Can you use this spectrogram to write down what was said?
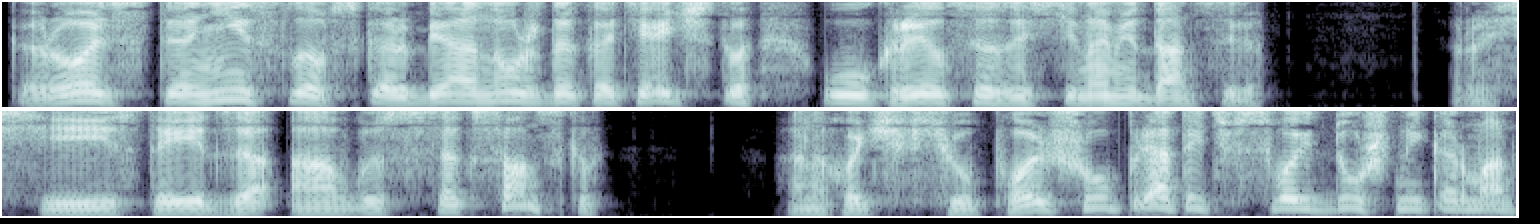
Король Станислав, скорбя нуждах Отечества, укрылся за стенами Данцига. Россия стоит за Август Саксонского. Она хочет всю Польшу упрятать в свой душный карман.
